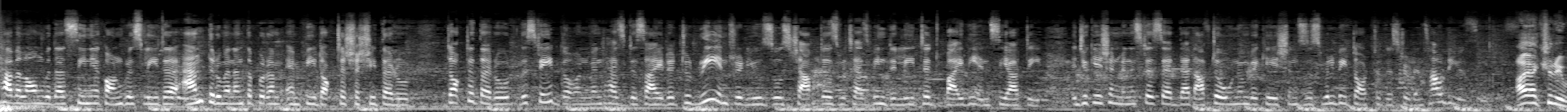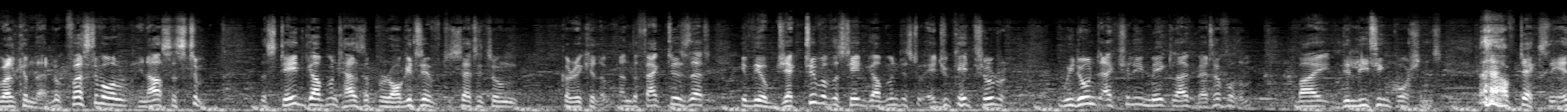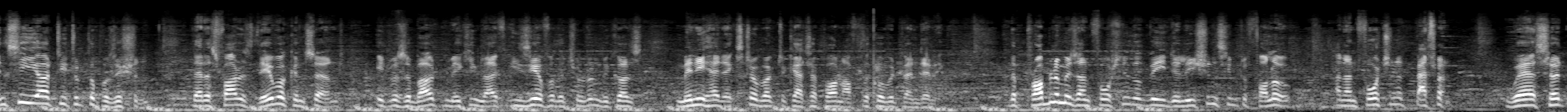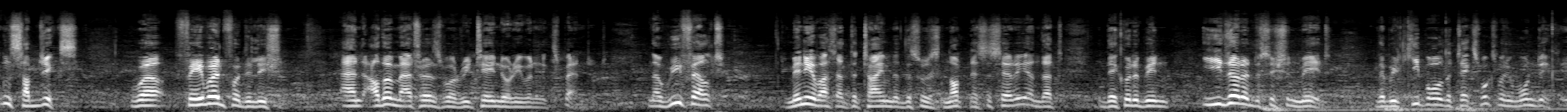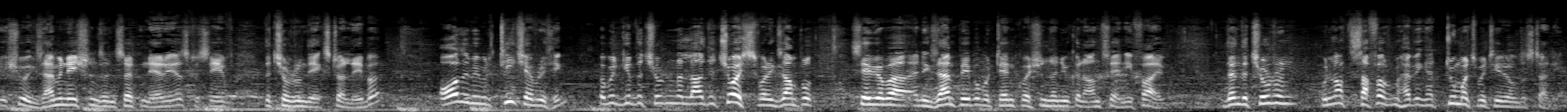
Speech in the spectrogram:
have along with us senior Congress leader and Thiruvananthapuram MP Dr. Shashi Tharoor. Dr. Tharoor, the state government has decided to reintroduce those chapters which has been deleted by the NCERT. Education Minister said that after Onam vacations, this will be taught to the students. How do you see it? I actually welcome that. Look, first of all, in our system, the state government has the prerogative to set its own curriculum. And the fact is that if the objective of the state government is to educate children, we don't actually make life better for them by deleting portions of text. The NCERT took the position that as far as they were concerned, it was about making life easier for the children because many had extra work to catch up on after the COVID pandemic. The problem is unfortunately that the deletions seem to follow an unfortunate pattern where certain subjects were favored for deletion and other matters were retained or even expanded. Now we felt many of us at the time that this was not necessary and that there could have been either a decision made that we'll keep all the textbooks but we won't issue examinations in certain areas to save the children the extra labor, or that we will teach everything but we'll give the children a larger choice. For example, say you have an exam paper with 10 questions and you can answer any five, then the children will not suffer from having had too much material to study.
